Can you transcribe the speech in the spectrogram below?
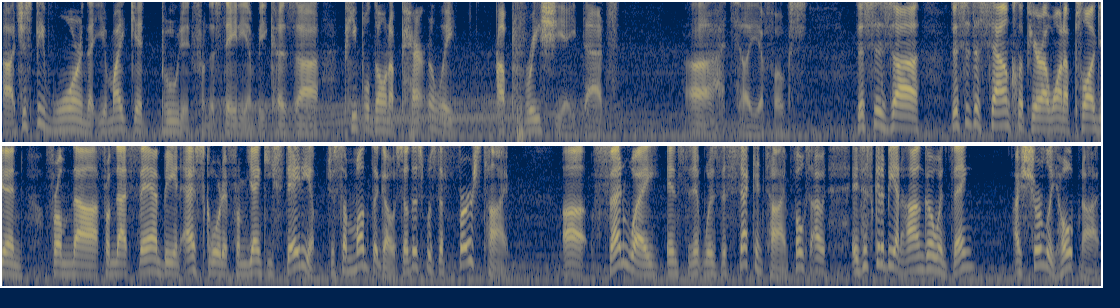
uh, just be warned that you might get booted from the stadium because uh, people don't apparently appreciate that. Uh, I tell you, folks, this is uh, this is the sound clip here I want to plug in from the, from that fan being escorted from Yankee Stadium just a month ago. So this was the first time. Uh, Fenway incident was the second time, folks. I, is this going to be an ongoing thing? I surely hope not.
